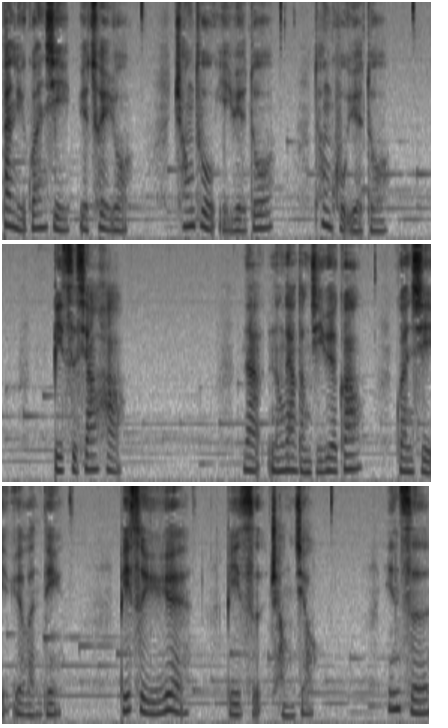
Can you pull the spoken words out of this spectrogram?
伴侣关系越脆弱，冲突也越多，痛苦越多，彼此消耗。那能量等级越高，关系越稳定，彼此愉悦，彼此成就。因此，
